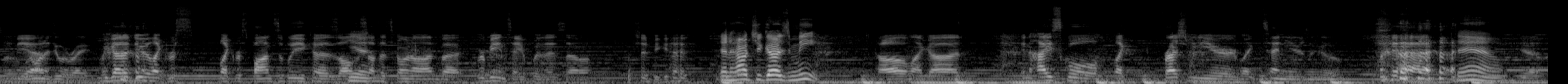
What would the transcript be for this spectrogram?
So we Yeah. want to do it right. We got to do it like res- like responsibly because all the Yeah. stuff that's going on. But we're being safe with it, so it should be good. And how'd you guys meet? Oh my god. In high school, like freshman year, like 10 years ago. Yeah. Damn. yeah.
